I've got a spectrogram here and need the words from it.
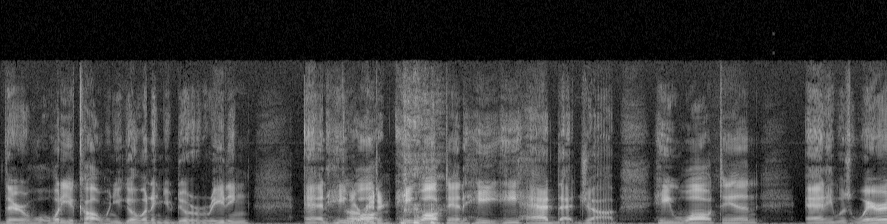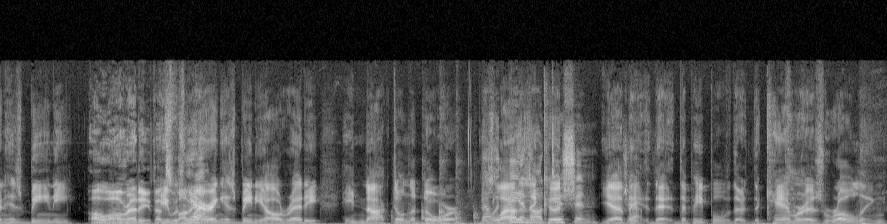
they're what do you call it when you go in and you do a reading? And he Oh, walked he walked in. He he had that job. He walked in and he was wearing his beanie. oh, already. That's he was fun. Yeah. wearing his beanie already. He knocked on the door as would loud be as he audition, could. Yeah, the, the the people the the camera is rolling.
